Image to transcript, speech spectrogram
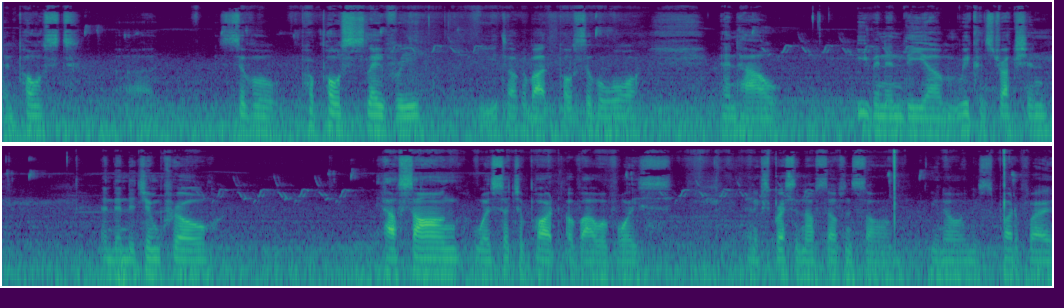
and post uh, civil post slavery. You talk about post Civil War and how even in the um, Reconstruction and then the Jim Crow, how song was such a part of our voice and expressing ourselves in song, you know, and it's part of why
